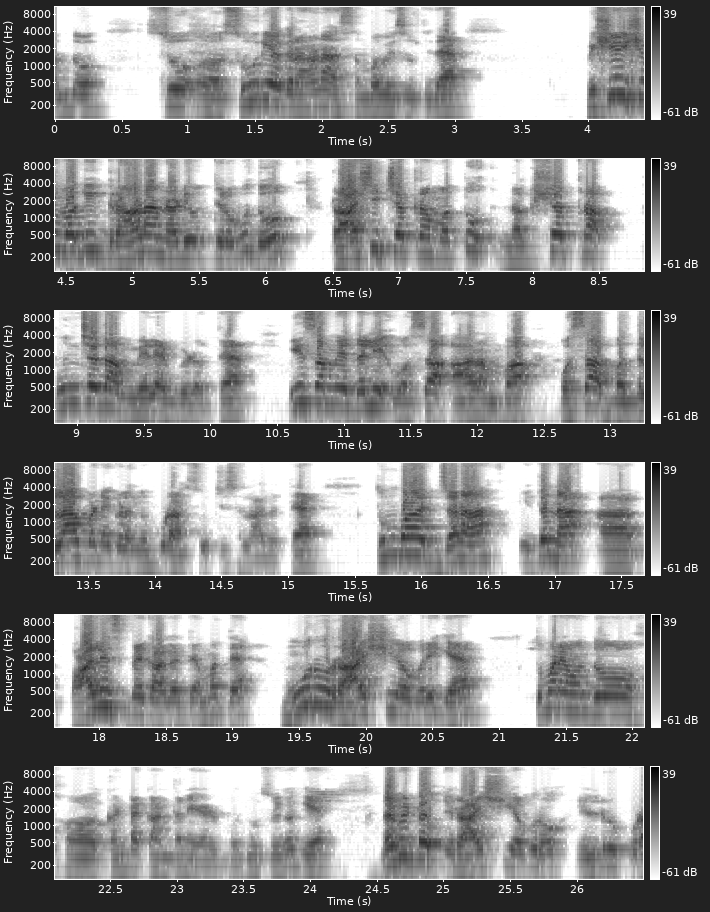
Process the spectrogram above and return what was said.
ಒಂದು ಸೂರ್ಯ ಗ್ರಹಣ ಸಂಭವಿಸುತ್ತಿದೆ. ವಿಶೇಷವಾಗಿ ಗ್ರಹಣ ನಡೆಯುತ್ತಿರುವುದು ರಾಶಿ ಚಕ್ರ ಮತ್ತು ನಕ್ಷತ್ರ ಪುಂಜದ ಮೇಲೆ ಬೀಳುತ್ತೆ. ಈ ಸಮಯದಲ್ಲಿ ಹೊಸ ಆರಂಭ, ಹೊಸ ಬದಲಾವಣೆಗಳನ್ನು ಕೂಡ ಸೂಚಿಸಲಾಗುತ್ತೆ. ತುಂಬಾ ಜನ ಇದನ್ನ ಪಾಲಿಸಬೇಕಾಗತ್ತೆ. ಮತ್ತೆ ಮೂರು ರಾಶಿಯವರಿಗೆ ತುಂಬಾನೇ ಒಂದು ಕಂಟಕ ಅಂತಾನೆ ಹೇಳ್ಬೋದು. ಸೊ ಹೀಗಾಗಿ ದಯವಿಟ್ಟು ರಾಶಿಯವರು ಎಲ್ಲರೂ ಕೂಡ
